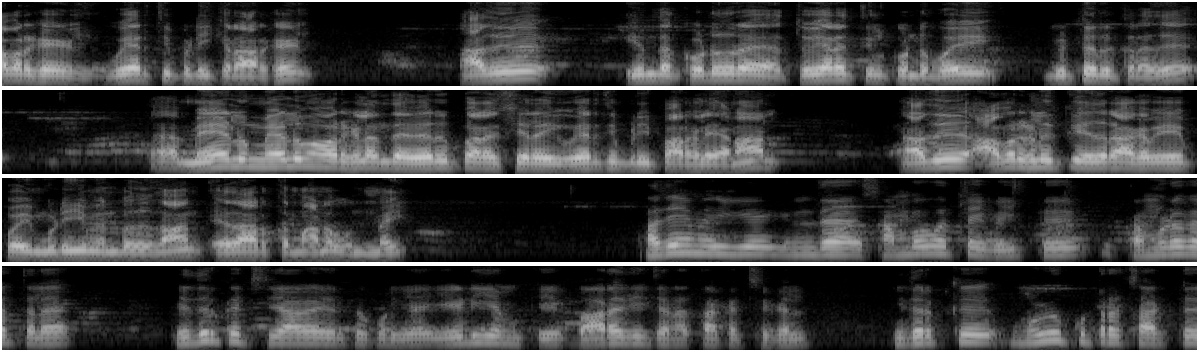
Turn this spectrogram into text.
அவர்கள் உயர்த்தி பிடிக்கிறார்கள். அது இந்த கொடூர துயரத்தில் கொண்டு போய் விட்டிருக்கிறது. மேலும் மேலும் அவர்கள் அந்த வெறுப்பு அரசியலை உயர்த்தி பிடிப்பார்களே ஆனால் அது அவர்களுக்கு எதிராகவே போய் முடியும் என்பதுதான் யதார்த்தமான உண்மை. அதே மாதிரியே இந்த சம்பவத்தை வைத்து தமிழகத்துல எதிர்க்கட்சியாக இருக்கக்கூடிய ஏடிஎம்கே பாரதிய ஜனதா கட்சிகள் இதற்கு முழு குற்றச்சாட்டு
